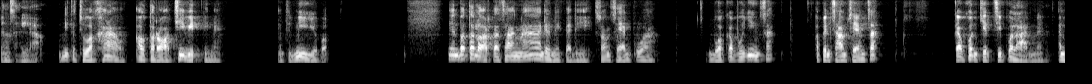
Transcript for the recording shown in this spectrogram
จังซั่นแล้วมีแต่ชั่วข้าว เอาตลอดชีวิตนี่แหมมันสิมีอยู่บ่เงินบ่ตลอดก็สร้างนะเดี๋ยวนี้ก็ดีสองแสนกว่า บวกกับผู้ยิ่งสักเอาเป็นสามแสนสัก กับคนเจ็ดสิบกว่าล้านเนี่ยอัน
